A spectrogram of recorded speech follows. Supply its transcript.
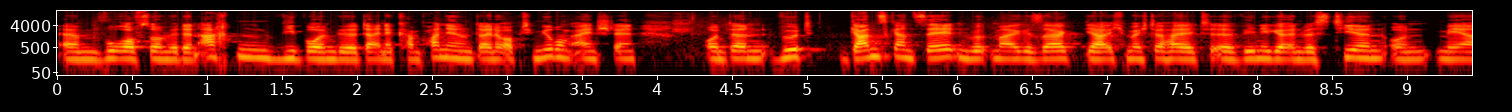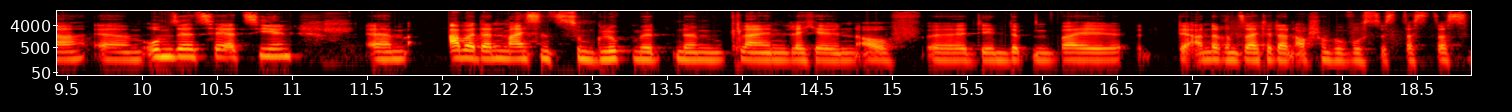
Ähm, worauf sollen wir denn achten? Wie wollen wir deine Kampagnen und deine Optimierung einstellen? Und dann wird ganz, ganz selten wird mal gesagt, ja, ich möchte halt äh, weniger investieren und mehr ähm, Umsätze erzielen. Aber dann meistens zum Glück mit einem kleinen Lächeln auf äh, den Lippen, weil der anderen Seite dann auch schon bewusst ist, dass das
